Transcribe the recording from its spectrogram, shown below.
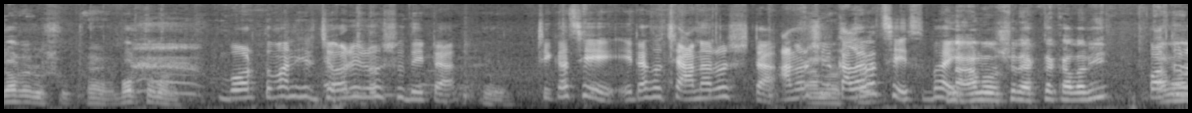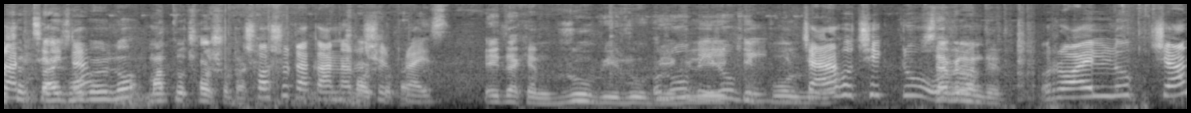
জ্বরের ওষুধ হ্যাঁ বর্তমান। বর্তমানের জ্বরের ওষুধ এটা। ঠিক আছে এটা হচ্ছে আনারসটা। আনারসের কালার আছে ভাই? আনারসের একটা কালারই। কত আনারসের প্রাইস এটা? হলো মাত্র 600 টাকা। ছশো টাকা আনারসের প্রাইস এই দেখেন রুবি রুবি রুবি রুবি যারা হচ্ছে একটু 700 রয়্যাল লুক চান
